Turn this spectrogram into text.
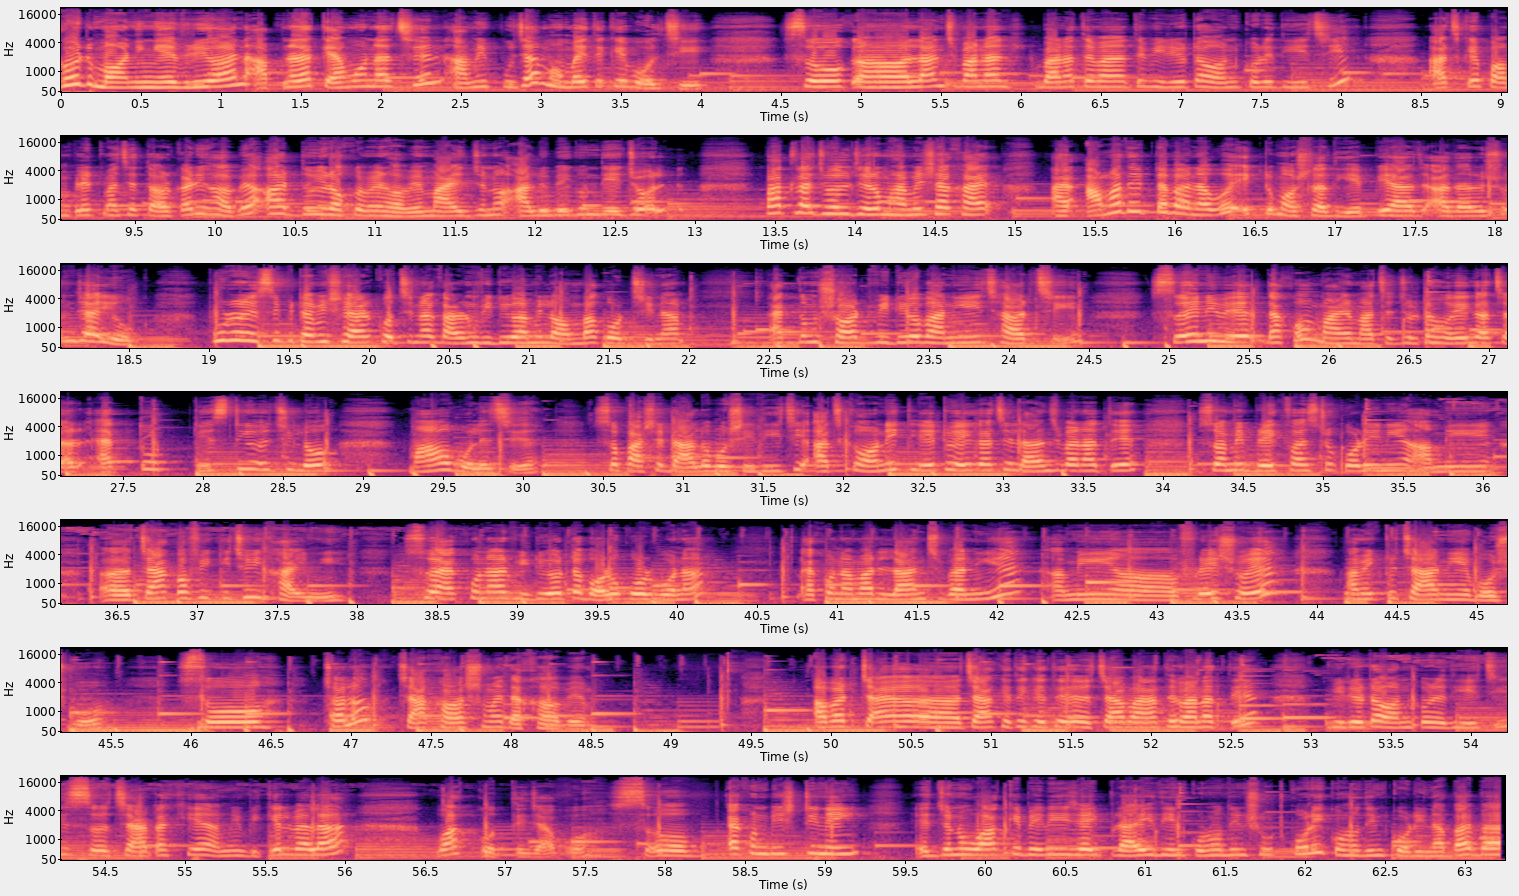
Good morning everyone আপনারা কেমন আছেন? আমি পূজা, মুম্বাই থেকে বলছি। সো লাঞ্চ বানা, বানাতে বানাতে ভিডিওটা অন করে দিয়েছি। আজকে পমপ্লেট মাছের তরকারি হবে আর দুই রকমের হবে। মায়ের জন্য আলু বেগুন দিয়ে ঝোল, পাতলা ঝোল যেরকম হামেশা খায়। আর আমাদেরটা বানাবো একটু মশলা দিয়ে, পেঁয়াজ, আদা, রসুন, যাই হোক। পুরো রেসিপিটা আমি শেয়ার করছি না, কারণ ভিডিও আমি লম্বা করছি না। একদম শর্ট ভিডিও বানিয়েই ছাড়ছি। সো এনিওয়ে দেখো, মায়ের মাছের ঝোলটা হয়ে গেছে। আর এত টেস্টি হয়েছিল। মাও বলেছে। সো পাশে ডালও বসিয়ে দিয়েছি। আজকে অনেক লেট হয়ে গেছে লাঞ্চ বানাতে। সো আমি ব্রেকফাস্টও করিনি, আমি চা কফি কিছুই খাইনি। সো এখন আর ভিডিওটা বড় করব না। এখন আমার লাঞ্চ বানিয়ে আমি ফ্রেশ হয়ে আমি একটু চা নিয়ে বসবো। সো চলো চা খাওয়ার সময় দেখা হবে। আবার চা চা খেতে খেতে, চা বানাতে বানাতে ভিডিওটা অন করে দিয়েছি। সো চাটা খেয়ে আমি বিকেলবেলা ওয়াক করতে যাব। সো এখন বৃষ্টি নেই, এর জন্য ওয়াকে বেরিয়ে যাই। প্রায় দিন কোনো দিন শ্যুট করি কোনো দিন করি না। Bye bye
